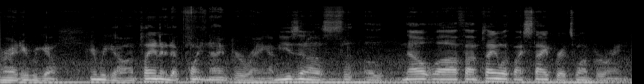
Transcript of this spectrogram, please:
All right, here we go. I'm playing it at 0.9 per ring. I'm using a, a no. Well, if I'm playing with my sniper, it's one per ring.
